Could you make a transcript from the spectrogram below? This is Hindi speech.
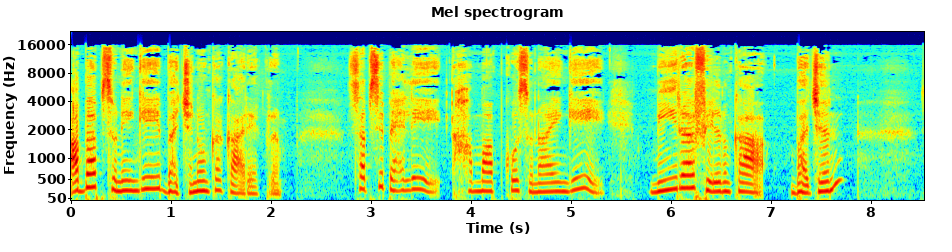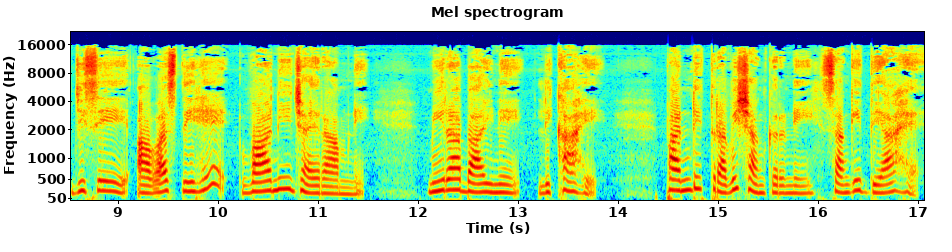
अब आप सुनेंगे भजनों का कार्यक्रम। सबसे पहले हम आपको सुनाएँगे मीरा फ़िल्म का भजन, जिसे आवाज़ दी है वानी जयराम ने। मीराबाई ने लिखा है। पंडित रविशंकर ने संगीत दिया है।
